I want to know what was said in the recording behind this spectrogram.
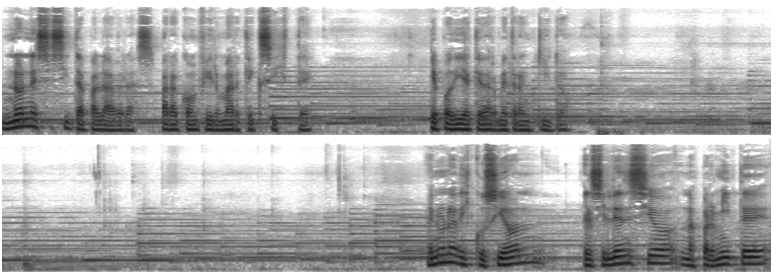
no necesita palabras para confirmar que existe, que podía quedarme tranquilo. En una discusión, el silencio nos permite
